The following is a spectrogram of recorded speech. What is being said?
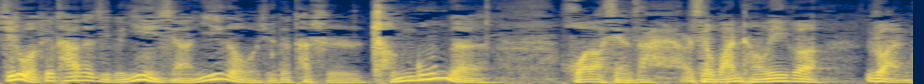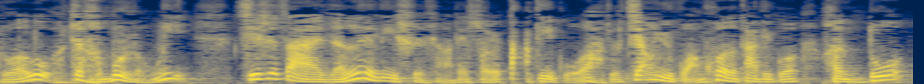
其实我对它的几个印象，一个我觉得它是成功的。活到现在，而且完成了一个软着陆，这很不容易。其实，在人类历史上，这所谓大帝国啊，就是疆域广阔的大帝国很多。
